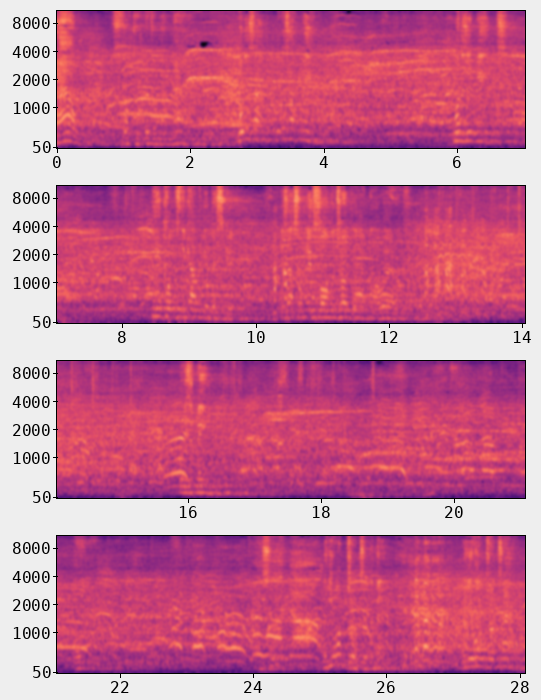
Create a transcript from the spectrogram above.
Now, fucking now. What does that, what does that mean? What does it mean? Here comes the Gallagher biscuit. Is that some new form of drug that I'm not aware of? What does it mean? Are you on drugs at the minute? Are you on drugs now?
